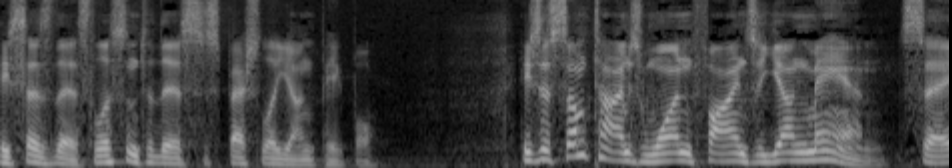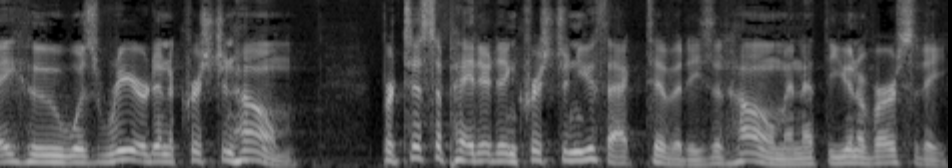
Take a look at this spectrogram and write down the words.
He says this listen to this, especially young people. He says, Sometimes one finds a young man, say, who was reared in a Christian home, participated in Christian youth activities at home and at the university,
